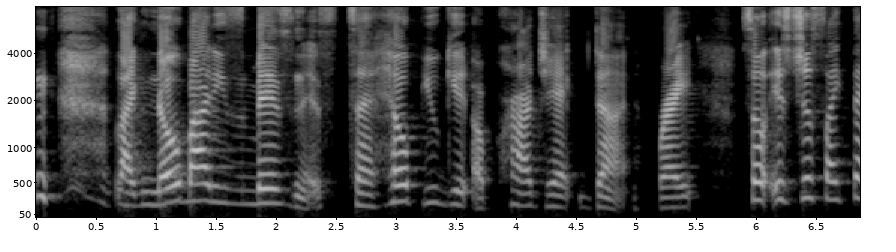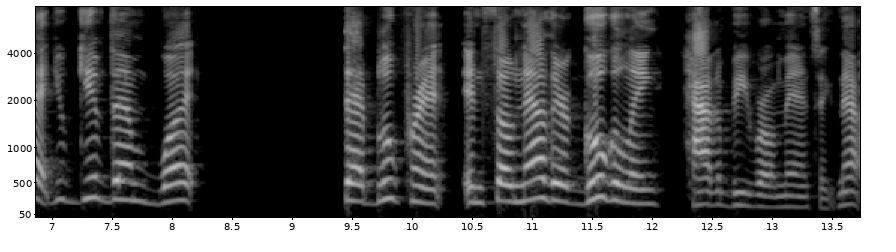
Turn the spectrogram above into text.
like nobody's business to help you get a project done, right? So it's just like that, you give them what that blueprint, and so now they're Googling how to be romantic. Now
